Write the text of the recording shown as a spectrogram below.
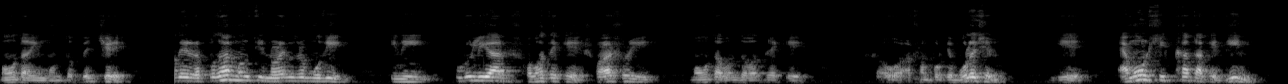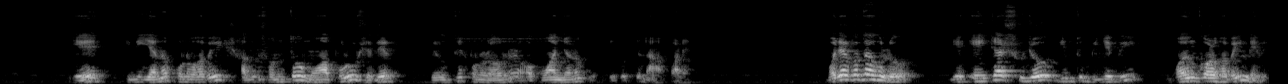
মমতার এই মন্তব্যের ছেড়ে আমাদের প্রধানমন্ত্রী নরেন্দ্র মোদী, তিনি পুরুলিয়ার সভা থেকে সরাসরি মমতা বন্দ্যোপাধ্যায়কে সম্পর্কে বলেছেন যে, এমন শিক্ষা তাকে দিন যে, তিনি যেন কোনোভাবেই সাধু সন্ত, মহাপুরুষ এদের বিরুদ্ধে কোনো ধরনের অপমানজনক উক্তি করতে না পারেন। মজার কথা হলো যে, এইটার সুযোগ কিন্তু বিজেপি ভয়ঙ্করভাবেই নেবে।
